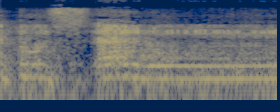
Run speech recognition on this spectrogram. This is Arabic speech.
تسألون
